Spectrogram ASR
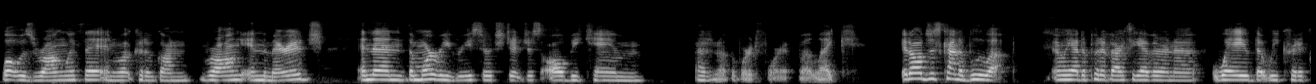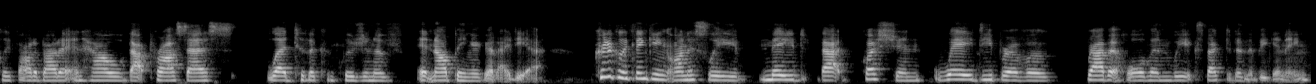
what was wrong with it and what could have gone wrong in the marriage. And then the more we researched it, just all became I don't know the word for it, but like it all just kind of blew up. And we had to put it back together in a way that we critically thought about it and how that process led to the conclusion of it not being a good idea critically thinking honestly made that question way deeper of a rabbit hole than we expected in the beginning.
